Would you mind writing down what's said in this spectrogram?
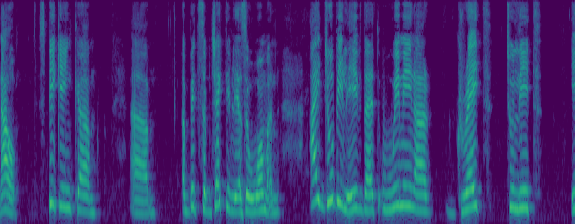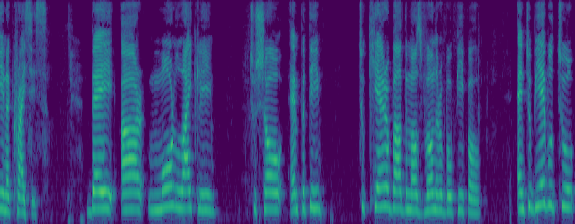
now speaking um, um, a bit subjectively as a woman, I do believe that women are great to lead in a crisis. They are more likely to show empathy, to care about the most vulnerable people, and to be able to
